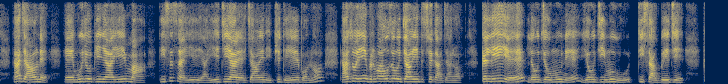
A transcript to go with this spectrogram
။ဒါကြောင့်နဲ့အဲမူကြိုပညာရေးမှာဒီဆက်ဆံရေးတွေဟာရေးကြည့်ရတဲ့အကြောင်းရင်းတွေဖြစ်တယ်ပေါ့နော်ဒါဆိုရင်ပထမဦးဆုံးအကြောင်းရင်းတစ်ချက်ကကြတော့ကလေးရဲ့လုံခြုံမှုနဲ့ယုံကြည်မှုကိုတိဆောက်ပေးခြင်းက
